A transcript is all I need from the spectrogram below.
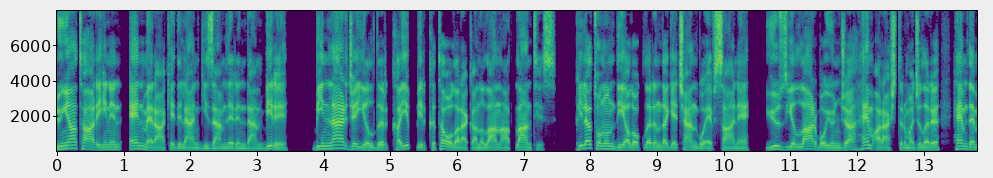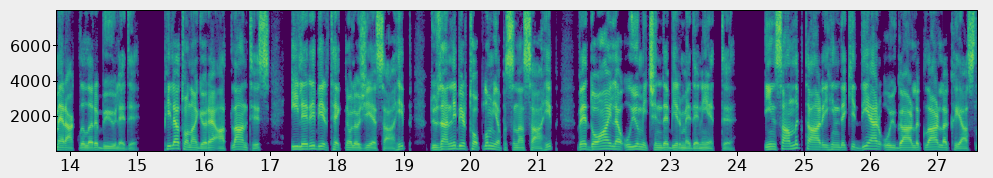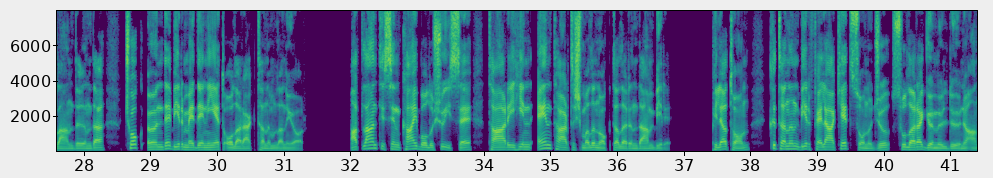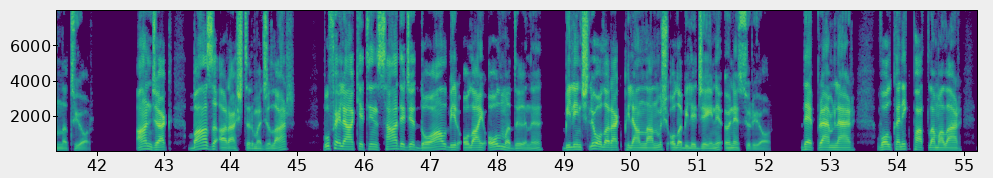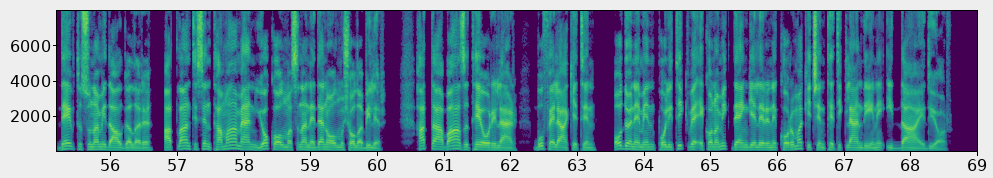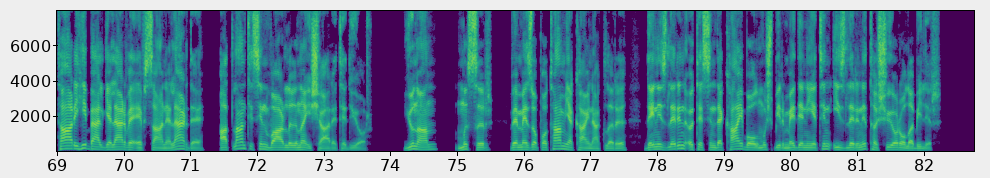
Dünya tarihinin en merak edilen gizemlerinden biri, binlerce yıldır kayıp bir kıta olarak anılan Atlantis. Platon'un diyaloglarında geçen bu efsane, yüzyıllar boyunca hem araştırmacıları hem de meraklıları büyüledi. Platon'a göre Atlantis, ileri bir teknolojiye sahip, düzenli bir toplum yapısına sahip ve doğayla uyum içinde bir medeniyetti. İnsanlık tarihindeki diğer uygarlıklarla kıyaslandığında çok önde bir medeniyet olarak tanımlanıyor. Atlantis'in kayboluşu ise tarihin en tartışmalı noktalarından biri. Platon, kıtanın bir felaket sonucu sulara gömüldüğünü anlatıyor. Ancak bazı araştırmacılar, bu felaketin sadece doğal bir olay olmadığını, bilinçli olarak planlanmış olabileceğini öne sürüyor. Depremler, volkanik patlamalar, dev tsunami dalgaları Atlantis'in tamamen yok olmasına neden olmuş olabilir. Hatta bazı teoriler bu felaketin o dönemin politik ve ekonomik dengelerini korumak için tetiklendiğini iddia ediyor. Tarihi belgeler ve efsaneler de Atlantis'in varlığına işaret ediyor. Yunan, Mısır ve Mezopotamya kaynakları denizlerin ötesinde kaybolmuş bir medeniyetin izlerini taşıyor olabilir.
